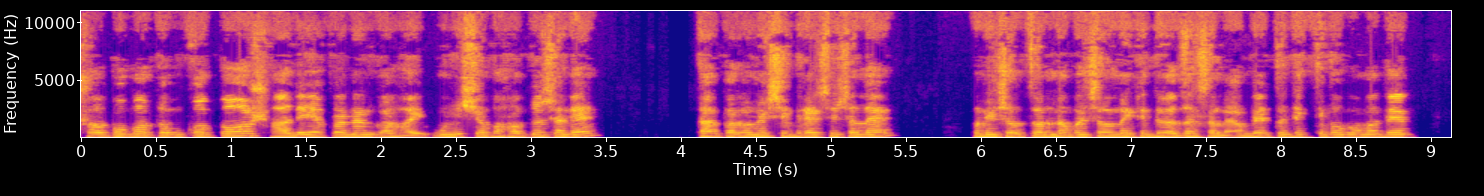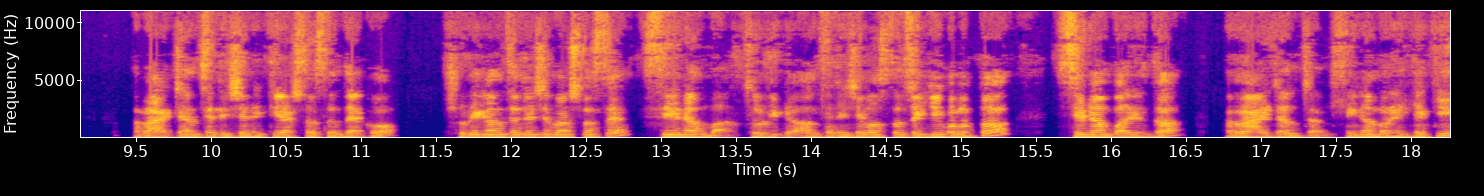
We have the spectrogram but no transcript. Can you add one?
সর্বপ্রথম কত সালে প্রণয়ন করা হয়? উনিশশো বাহাত্তর সালে, তারপর উনিশশো বিরাশি সালে, উনিশশো চুরানব্বই সালে, নাকি দুই হাজার সালে? আমরা একটু দেখতে পাবো আমাদের রাইট আনসার হিসেবে কি আসতেছে, দেখো। সঠিক আনসার হিসেবে আসতেছে সি নাম্বার সঠিক আনসার হিসেবে আসতেছে কি বলতো? C number is the right answer C number is কি?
